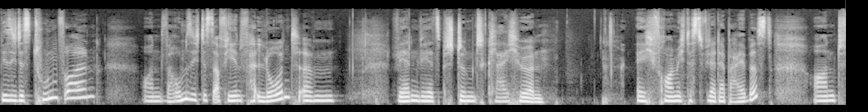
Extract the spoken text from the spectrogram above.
Wie sie das tun wollen und warum sich das auf jeden Fall lohnt, ähm, werden wir jetzt bestimmt gleich hören. Ich freue mich, dass du wieder dabei bist und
